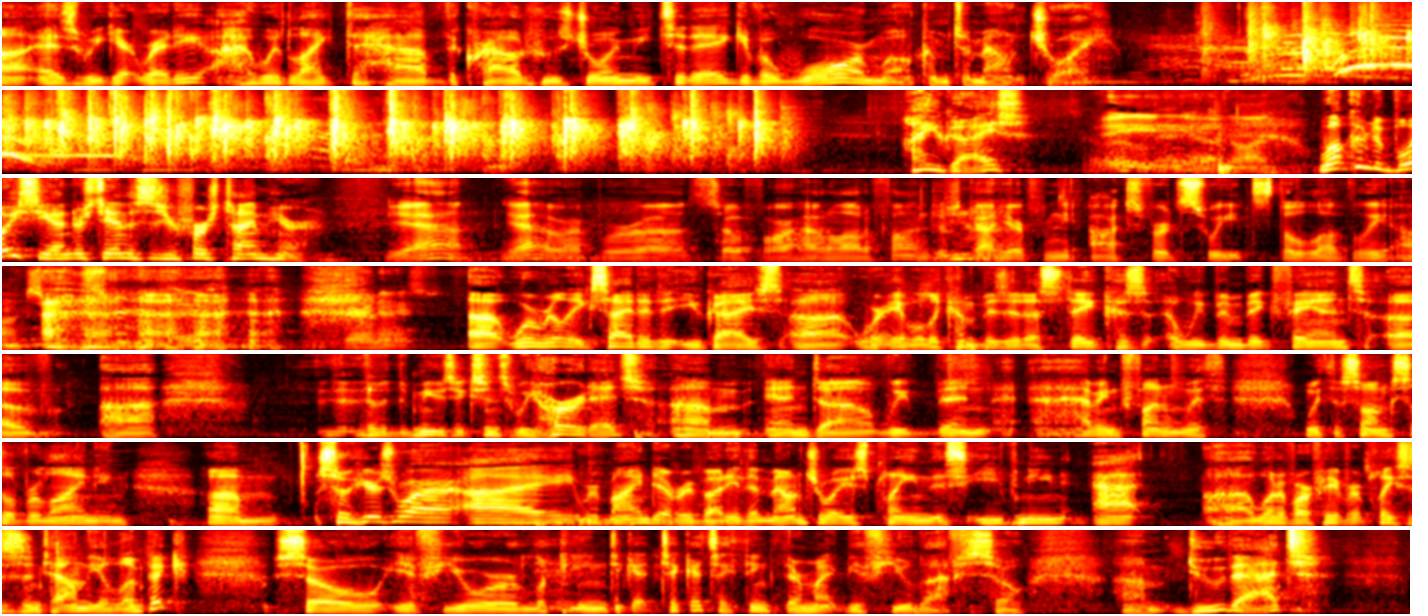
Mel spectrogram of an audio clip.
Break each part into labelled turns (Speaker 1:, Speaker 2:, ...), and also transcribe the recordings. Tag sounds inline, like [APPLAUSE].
Speaker 1: Uh, as we get ready, I would like to have the crowd who's joined me today give a warm welcome to Mount Joy. Hi, you guys.
Speaker 2: Hey, how's it going?
Speaker 1: Welcome to Boise. I understand this is your first time here.
Speaker 2: Yeah, yeah, we're, we're uh, so far having a lot of fun. Just got here from the Oxford Suites, the lovely Oxford Suites. [LAUGHS]
Speaker 3: Very nice.
Speaker 1: Uh, we're really excited that you guys uh, were able to come visit us today because we've been big fans of uh, the, the music since we heard it, um, and uh, we've been having fun with with the song "Silver Lining." Um, so here's where I remind everybody that Mount Joy is playing this evening at. Uh, one of our favorite places in town, the Olympic. So, if you're looking to get tickets, I think there might be a few left. So, um, do that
